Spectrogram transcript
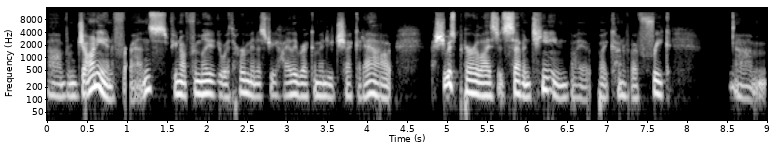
um, from Joni and Friends. If you're not familiar with her ministry, highly recommend you check it out. She was paralyzed at 17 by a, by kind of a freak um,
